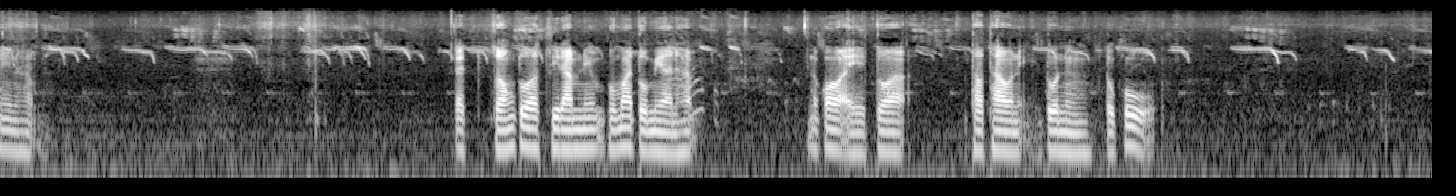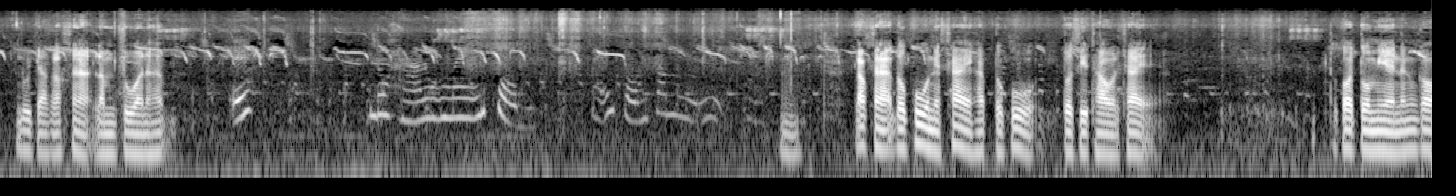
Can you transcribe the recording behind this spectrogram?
นี่นะครับ แต่สองตัวสีดำนี้ผมว่าตัวเมียนะครับ แล้วก็ไอตัวเทาๆนี่ตัวหนึ่งตัวผู้ดูจากลักษณะลำตัวนะครับ หาลุงแมงสมแมงสมก็ไม่รู้ลักษณะตัวผู้เนี่ยใช่ครับ ตัวผู้ตัวสีเทาใช่ แล้วก็ตัวเมียนั้นก็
